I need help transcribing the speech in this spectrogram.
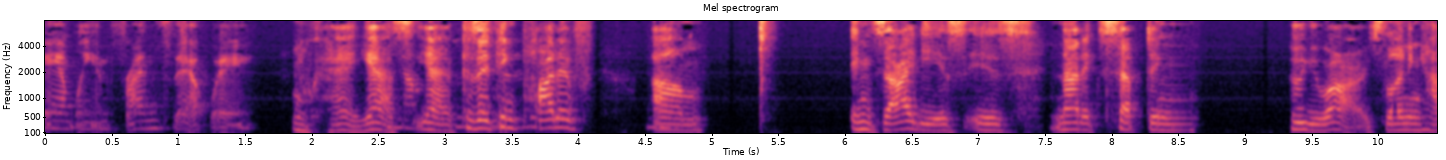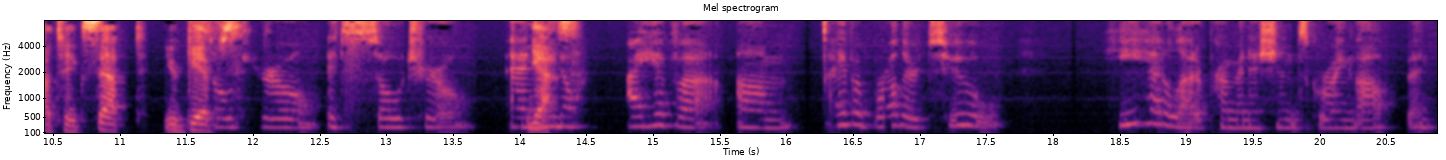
family and friends that way okay yes yeah because i think part of mm-hmm. um, anxiety is is not accepting who you are it's learning how to accept your gifts so true it's so true and yes. you know i have a um i have a brother too. He had a lot of premonitions growing up and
